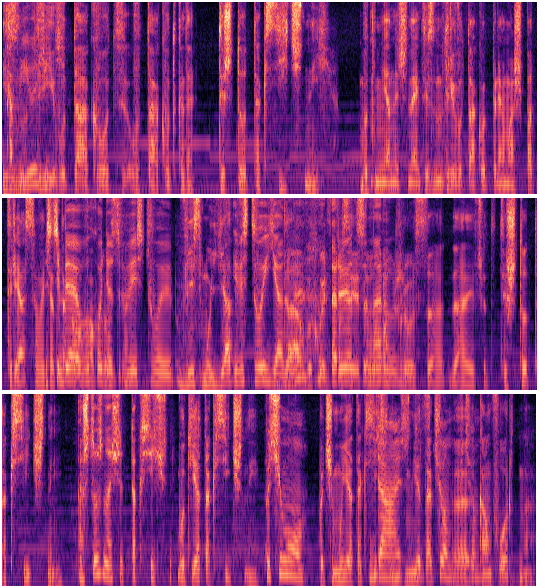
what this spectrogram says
изнутри Абьюзить? вот так вот, вот так вот, когда ты что, токсичный? Вот меня начинает изнутри вот так вот прям аж потрясывать Из от тебя такого выходит вопроса. весь твой... Весь мой яд И весь твой яд, да, да? выходит после этого наружу. вопроса. Да, и что-то ты что, токсичный? А что значит токсичный? Вот я токсичный. Почему? Почему я токсичный? Да, Мне в так чем, в э, чем? комфортно.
